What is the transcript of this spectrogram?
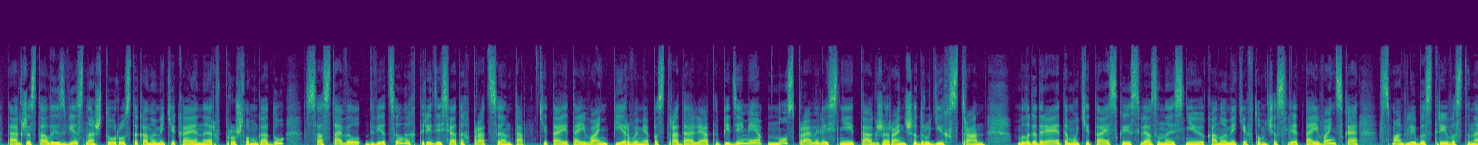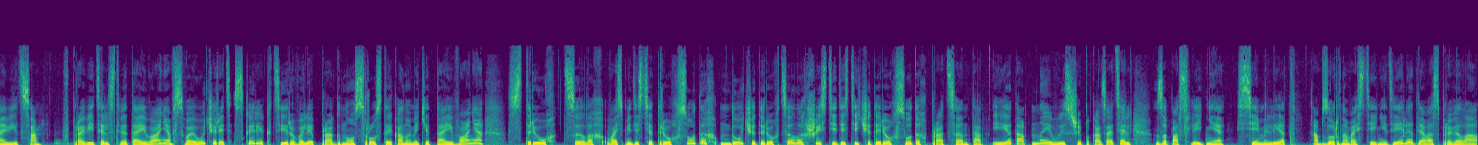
Также стало известно, что рост экономики КНР в прошлом году составил составил 2,3%. Китай и Тайвань первыми пострадали от эпидемии, но справились с ней также раньше других стран. Благодаря этому китайская и связанная с нею экономики, в том числе тайваньская, смогли быстрее восстановиться. В правительстве Тайваня, в свою очередь, скорректировали прогноз роста экономики Тайваня с 3,83 до 4,64%. И это наивысший показатель за последние 7 лет. Обзор новостей недели для вас провела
